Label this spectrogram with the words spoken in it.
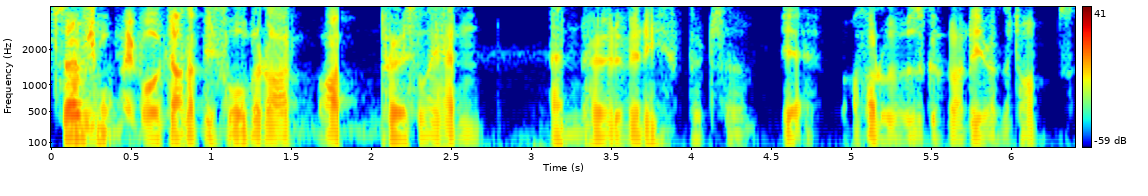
so I'm sure people have done it before, but I, I personally hadn't hadn't heard of any. But um, yeah, I thought it was a good idea at the time. So,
